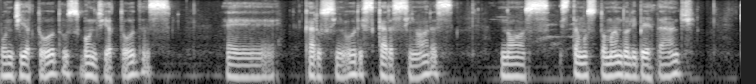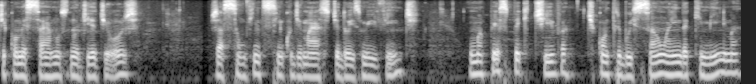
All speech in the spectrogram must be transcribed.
Bom dia a todos, bom dia a todas, é, caros senhores, caras senhoras. Nós estamos tomando a liberdade de começarmos no dia de hoje, já são 25 de março de 2020, uma perspectiva de contribuição, ainda que mínima,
